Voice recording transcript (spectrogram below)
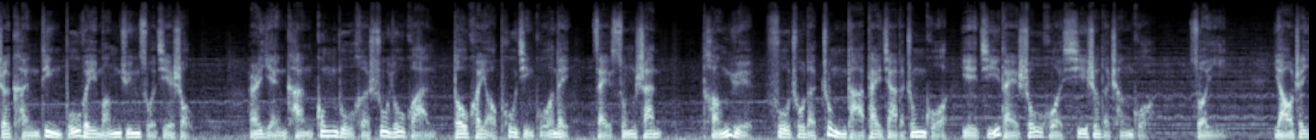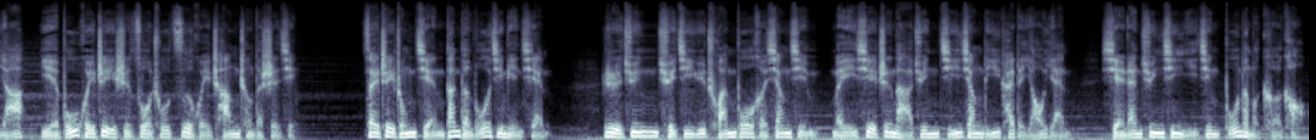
这肯定不为盟军所接受。而眼看公路和输油管都快要扑进国内，在松山、腾越付出了重大代价的中国，也亟待收获牺牲的成果，所以咬着牙也不会这时做出自毁长城的事情。在这种简单的逻辑面前，日军却急于传播和相信美谢支那军即将离开的谣言。显然军心已经不那么可靠。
